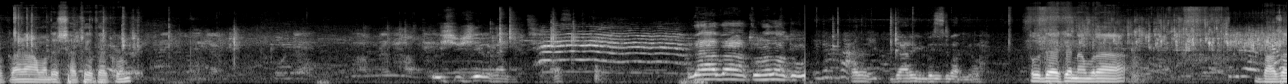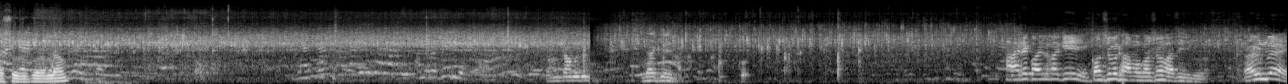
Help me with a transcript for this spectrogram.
আপনারা আমাদের সাথে থাকুন। তো দেখেন আমরা ভাজা শুরু করলাম। দেখেন। আরে কয়েল সময় খামো সময় বাজি দিব। রবিন ভাই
